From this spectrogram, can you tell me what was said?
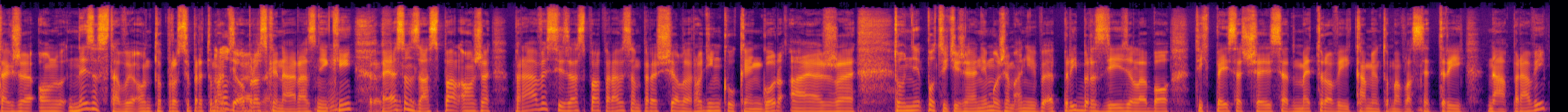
takže on nezastavuje, on to proste, preto má tie obrovské nárazníky. Hm, a ja som zaspal, a on že práve si zaspal, práve som prešiel rodinku kengur a že to nepo nepocíti, že ja nemôžem ani pribrzdiť, lebo tých 50-60 metrový kamion to má vlastne tri nápravy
